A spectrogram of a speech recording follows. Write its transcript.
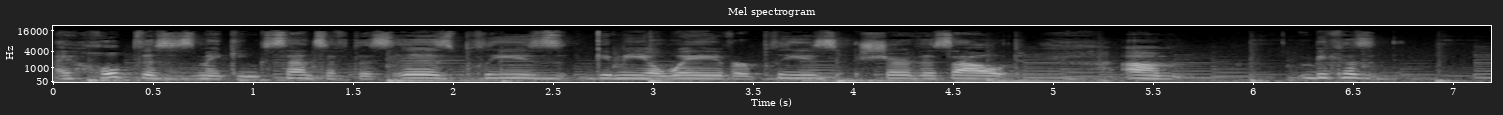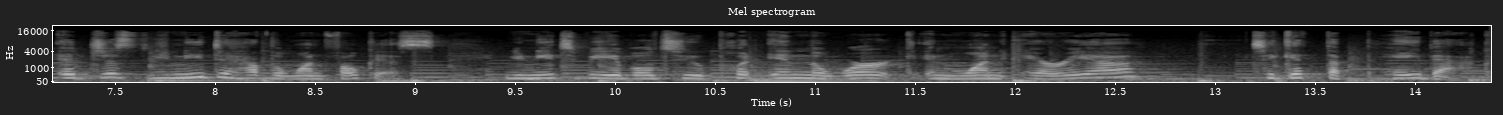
I hope this is making sense. If this is, please give me a wave or please share this out. Um, because it just, you need to have the one focus. You need to be able to put in the work in one area to get the payback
